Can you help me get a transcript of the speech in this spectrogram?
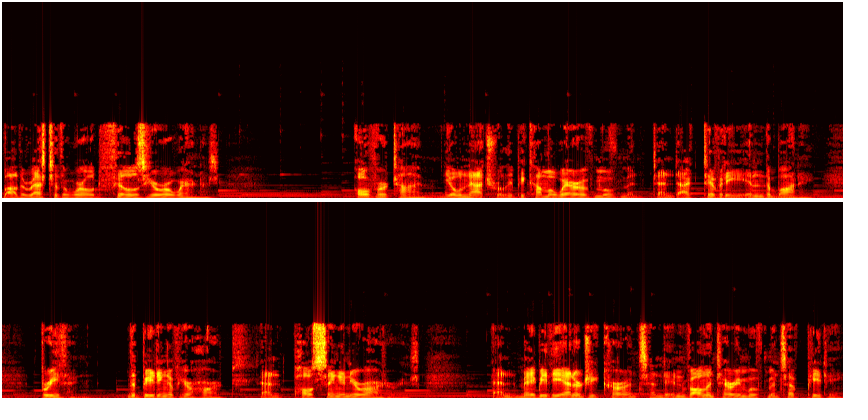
while the rest of the world fills your awareness. Over time, you'll naturally become aware of movement and activity in the body, breathing, the beating of your heart, and pulsing in your arteries, and maybe the energy currents and involuntary movements of piti.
